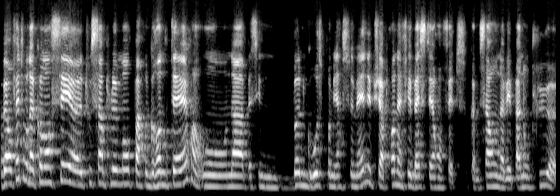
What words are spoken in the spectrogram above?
ben, en fait, on a commencé euh, tout simplement par Grande Terre. On a passé une bonne grosse première semaine, et puis après, on a fait Basse Terre, en fait. Comme ça, on n'avait pas non plus euh,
